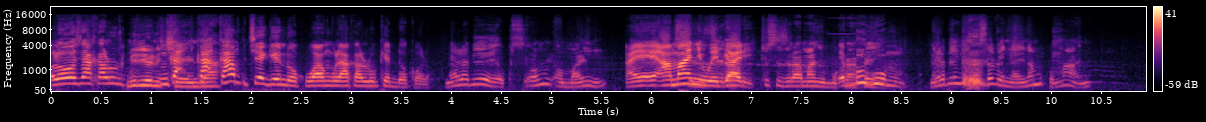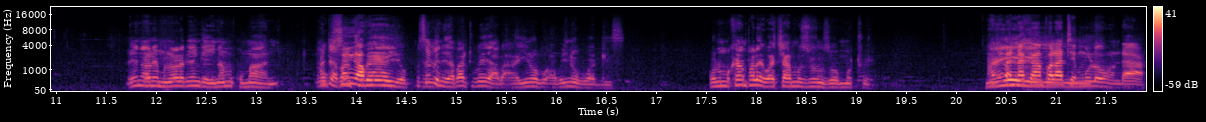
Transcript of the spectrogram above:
olowooza akalulu Miliyoni kyenda. ka- kampu kyegenda okuwangula akalulu k'eddokolo nalabye omanyi? Amaanyi we gali. tusinzira amaanyi mu ebbugumu. Nalabye nga museveni alinamu ku maanyi. Nrm nalabye nga erinamu ku maanyi. Anti abantu beeyo museveni abantu beeyo alina obu- alina obuwagizi. Ono mu kampala ewa kyamuzunza omutwe. Naye bannakampala ye- temulonda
